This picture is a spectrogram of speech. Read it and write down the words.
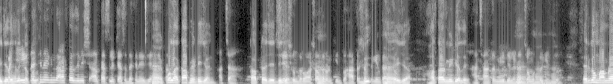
এই যে দেখেন একটা এখানে কিন্তু আরেকটা জিনিস ফ্যাসিলিটি আছে দেখেন এই যে হ্যাঁ কলা কাপের ডিজাইন আচ্ছা। কাপটা যে ডিজাইন সুন্দর অসাধারণ কিন্তু হাতের সাথে কিন্তু হ্যাঁ এই যে হাতার মিডিয়ালে আচ্ছা হাতের মিডলে না চমৎকার কিন্তু। এরকম আমরা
